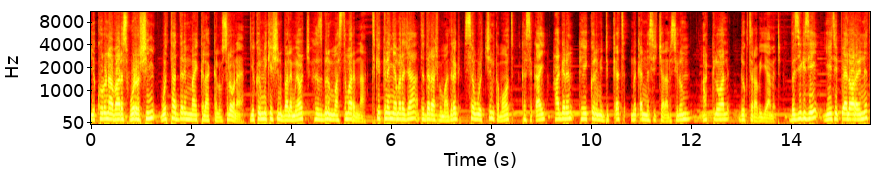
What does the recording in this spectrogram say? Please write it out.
የኮሮና ቫይረስ ወረርሽኝ ወታደር የማይከላከለው ስለሆነ የኮሚኒኬሽን ባለሙያዎች ህዝብን በማስተማርና ትክክለኛ መረጃ ተደራሽ በማድረግ ሰዎችን ከሞት ከስቃይ፣ ሀገርን ከኢኮኖሚ ድቀት መቀነስ ይቻላል ሲሉም አክለዋል ዶክተር አብይ አህመድ። በዚህ ጊዜ የኢትዮጵያ ሉዓላዊነት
